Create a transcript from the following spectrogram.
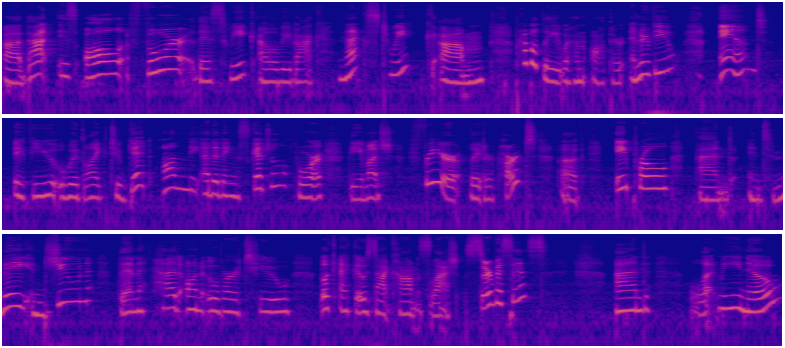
Uh, that is all for this week. I will be back next week, um, probably with an author interview. And if you would like to get on the editing schedule for the much freer later part of April and into May and June, then head on over to bookechoes.com slash services and let me know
